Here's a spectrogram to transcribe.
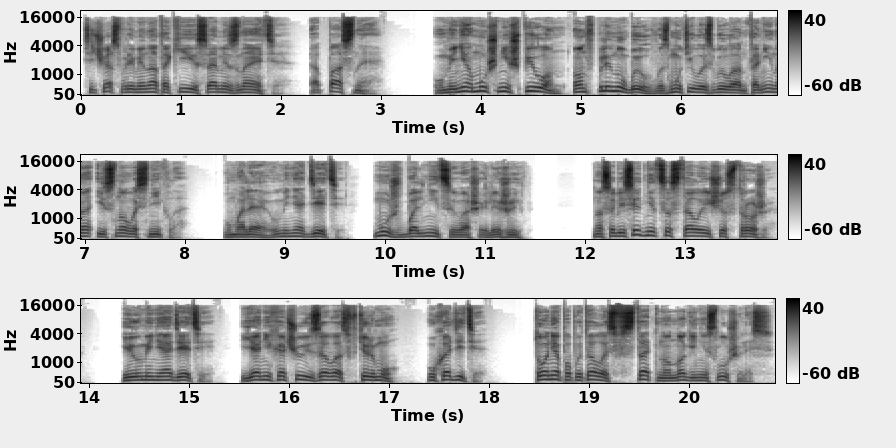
Сейчас времена такие, сами знаете, опасные». «У меня муж не шпион, он в плену был», — возмутилась была Антонина и снова сникла. «Умоляю, у меня дети. Муж в больнице вашей лежит. Но собеседница стала еще строже. «И у меня дети. Я не хочу из-за вас в тюрьму. Уходите». Тоня попыталась встать, но ноги не слушались.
